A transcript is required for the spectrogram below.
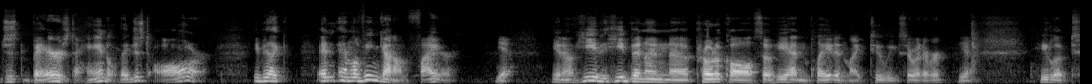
just bears to handle. They just are. You'd be like, and and LaVine got on fire. Yeah, You know, he he'd been in uh, protocol, so he hadn't played in like two weeks or whatever. yeah. He looked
